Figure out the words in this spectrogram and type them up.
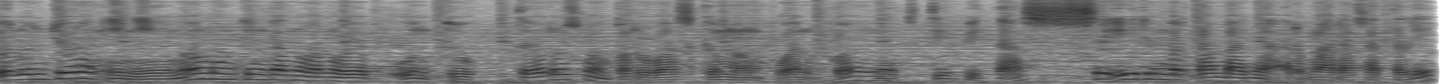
Peluncuran ini memungkinkan OneWeb untuk terus memperluas kemampuan konektivitas seiring bertambahnya armada satelit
